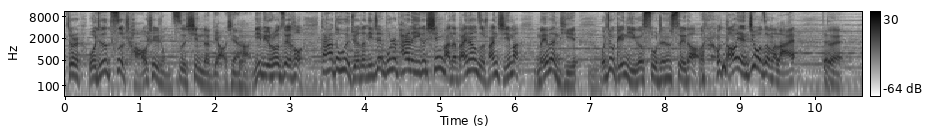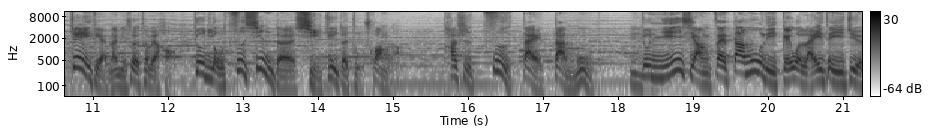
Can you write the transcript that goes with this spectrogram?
就是我觉得自嘲是一种自信的表现哈。你比如说最后大家都会觉得你这不是拍了一个新版的《白娘子传奇》吗？没问题，我就给你一个素贞隧道，我导演就这么来。对，这一点呢，你说的特别好，就有自信的喜剧的主创了，他是自带弹幕的。就您想在弹幕里给我来这一句，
